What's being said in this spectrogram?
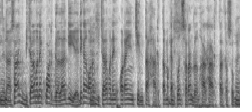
Ya. Nah, sekarang bicara mengenai keluarga lagi ya. Ini kan orang bicara mengenai orang yang cinta harta, maka Tuhan serang dalam hal harta tersebut.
